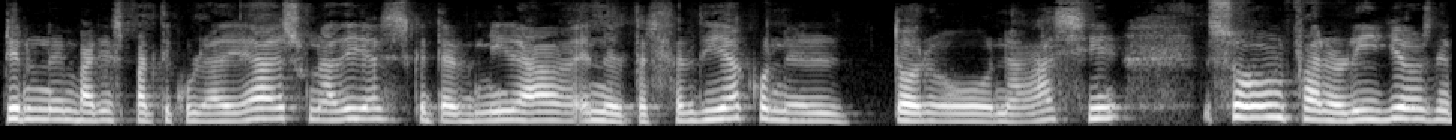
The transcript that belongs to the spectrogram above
tienen varias particularidades. Una de ellas es que termina en el tercer día con el toro nagashi. Son farolillos de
